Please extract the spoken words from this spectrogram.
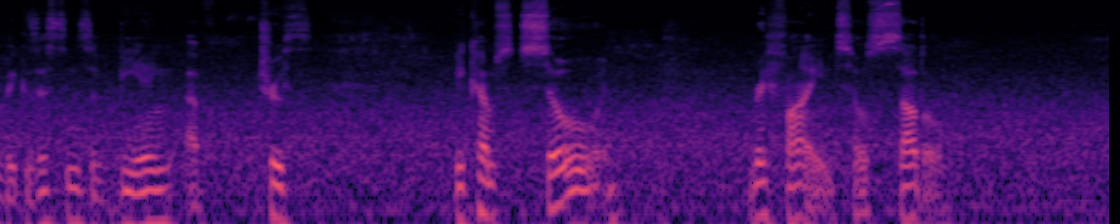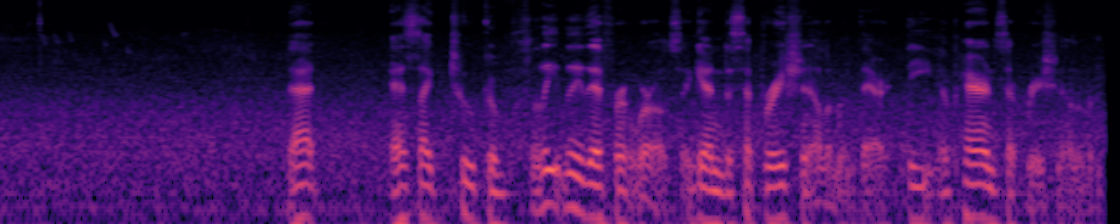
of existence, of being, of truth, becomes so refined, so subtle, that it's like two completely different worlds. Again, the separation element there, the apparent separation element.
